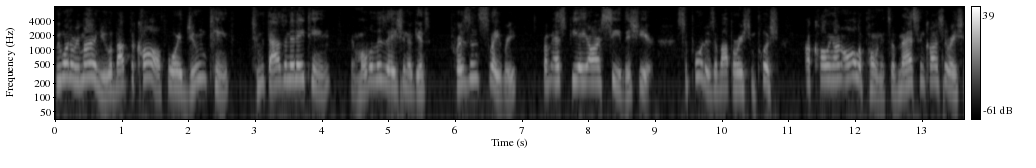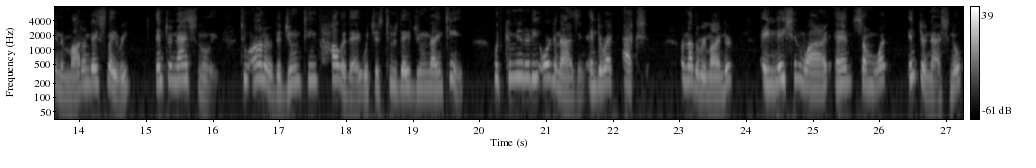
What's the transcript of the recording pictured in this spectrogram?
we want to remind you about the call for a Juneteenth 2018 the mobilization against prison slavery from SPARC this year. Supporters of Operation Push are calling on all opponents of mass incarceration and modern day slavery internationally to honor the Juneteenth holiday, which is Tuesday, June 19th, with community organizing and direct action. Another reminder a nationwide and somewhat international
